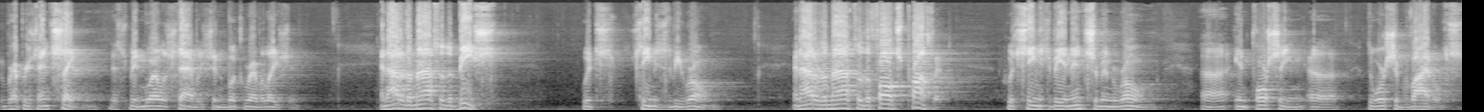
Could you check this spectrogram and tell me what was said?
represents Satan. That's been well established in the book of Revelation and out of the mouth of the beast, which seems to be Rome, and out of the mouth of the false prophet, which seems to be an instrument of Rome, uh, enforcing uh, the worship of idols.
